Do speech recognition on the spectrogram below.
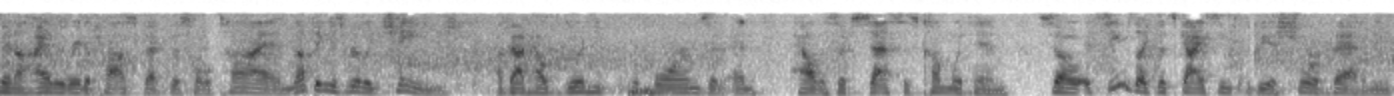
been a highly rated prospect this whole time. Nothing has really changed about how good he performs and, and how the success has come with him. So it seems like this guy seems to be a sure bet. I mean,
